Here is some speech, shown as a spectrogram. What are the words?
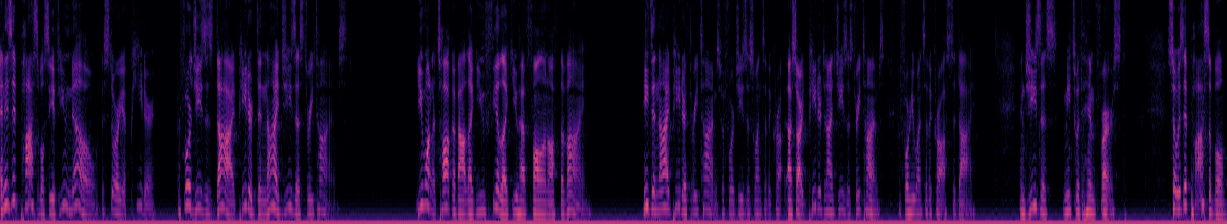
And is it possible? See, if you know the story of Peter, before Jesus died, Peter denied Jesus three times. You want to talk about like you feel like you have fallen off the vine. He denied Peter three times before Jesus went to the cross. Uh, sorry, Peter denied Jesus three times before he went to the cross to die. And Jesus meets with him first. So is it possible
